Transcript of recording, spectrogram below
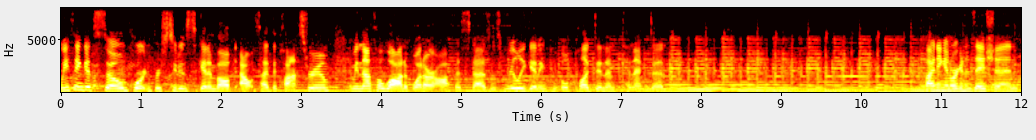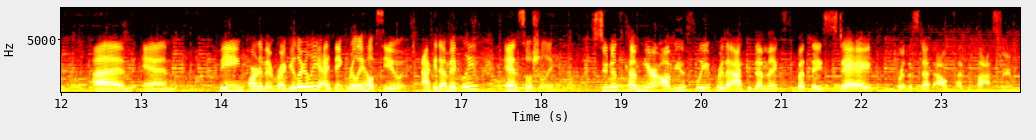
We think it's so important for students to get involved outside the classroom. I mean, that's a lot of what our office does, is really getting people plugged in and connected. Finding an organization um, and being part of it regularly, I think really helps you academically and socially. Students come here obviously for the academics, but they stay for the stuff outside the classroom.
